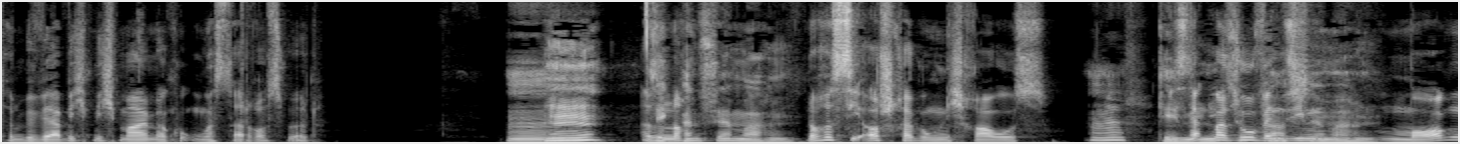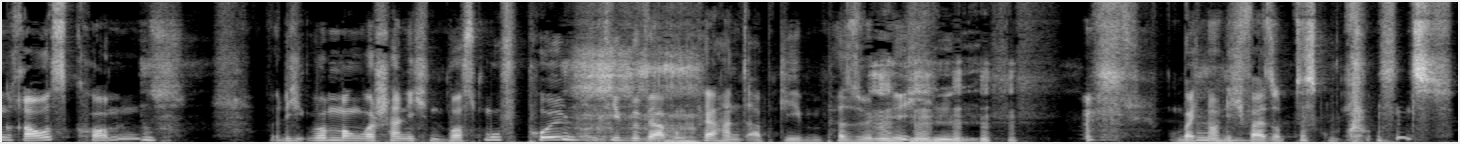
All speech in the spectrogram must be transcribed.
Dann bewerbe ich mich mal, mal gucken, was da draus wird. Hm. Hm, Also den noch, kannst du ja machen. noch ist die Ausschreibung nicht raus. Hm. Den Ich sag mal so, wenn sie du ja machen. morgen rauskommt, würde ich übermorgen wahrscheinlich einen Boss-Move pullen und die Bewerbung per Hand abgeben, persönlich. Wobei ich noch nicht weiß, ob das gut kommt.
